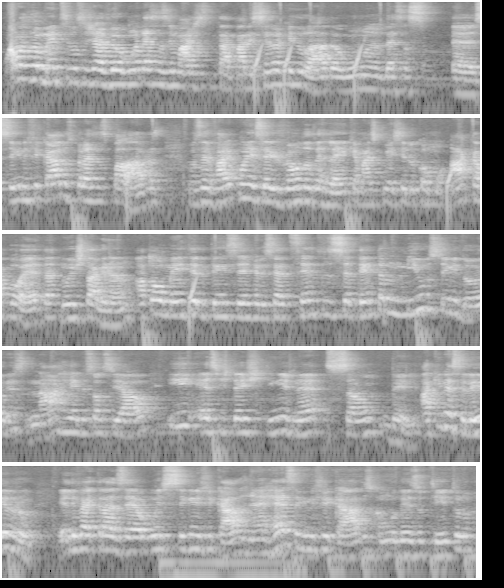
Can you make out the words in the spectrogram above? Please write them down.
Provavelmente se você já viu alguma dessas imagens que está aparecendo aqui do lado, algumas dessas é, significados para essas palavras, você vai conhecer João Doderlein, que é mais conhecido como Acapoeta no Instagram. Atualmente ele tem cerca de 770 mil seguidores na rede social e esses textinhos né, são dele. Aqui nesse livro ele vai trazer alguns significados, né, ressignificados, como diz o título,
